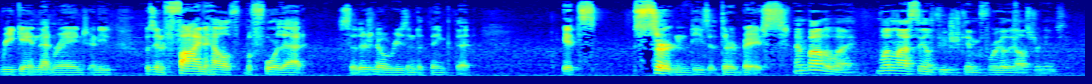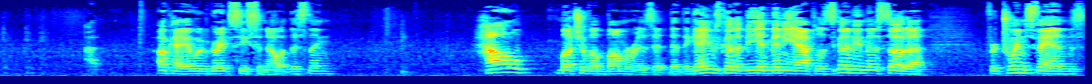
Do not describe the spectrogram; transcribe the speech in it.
regain that range. And he was in fine health before that, so there's no reason to think that it's certain he's at third base. And by the way, one last thing on the Futures game before we go to the All Star games. I- Okay, it would be great to see Sano at this thing. How much of a bummer is it that the game's going to be in Minneapolis? It's going to be in Minnesota for Twins fans,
